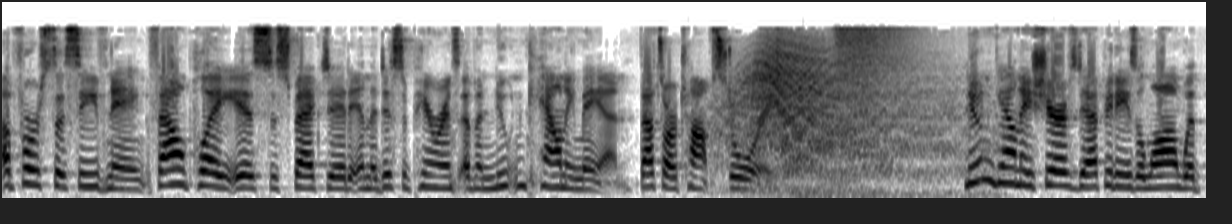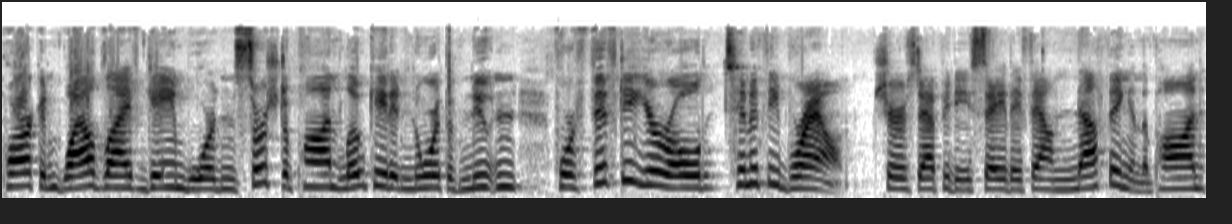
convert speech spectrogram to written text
Up first this evening, foul play is suspected in the disappearance of a Newton County man. That's our top story. Newton County Sheriff's deputies, along with park and wildlife game wardens, searched a pond located north of Newton for 50 year old Timothy Brown. Sheriff's deputies say they found nothing in the pond.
